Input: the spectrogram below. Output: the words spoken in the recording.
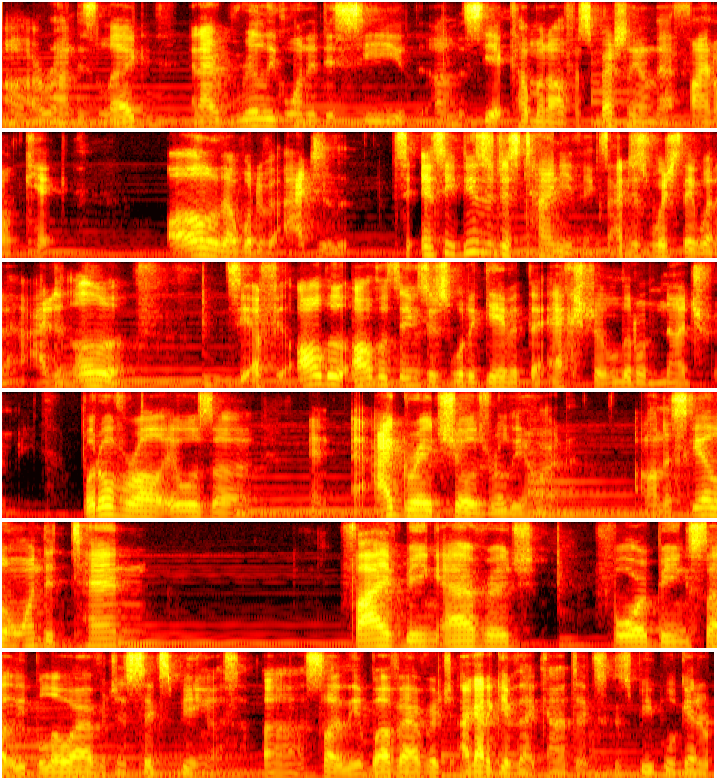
uh, around his leg, and I really wanted to see uh, see it coming off, especially on that final kick. Oh, that would have. I just and see these are just tiny things. I just wish they would have. I just oh See, all the all those things just would have gave it the extra little nudge for me. But overall, it was a and I grade shows really hard. On a scale of one to 10, five being average, four being slightly below average, and six being uh, slightly above average. I got to give that context because people get a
